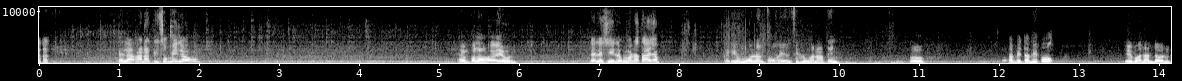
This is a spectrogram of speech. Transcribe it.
kailangan natin sumilong. Ayun pala, ayun. Kaya silong muna tayo. Umulan po. Ayun, silungan natin. Oh. Tabi-tabi po. Iba, nandun.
